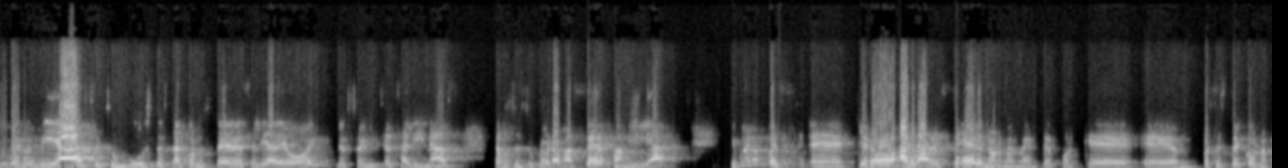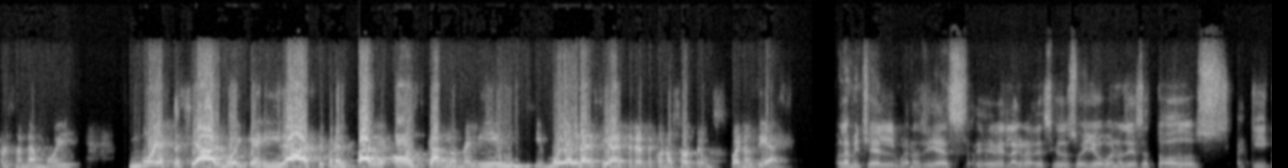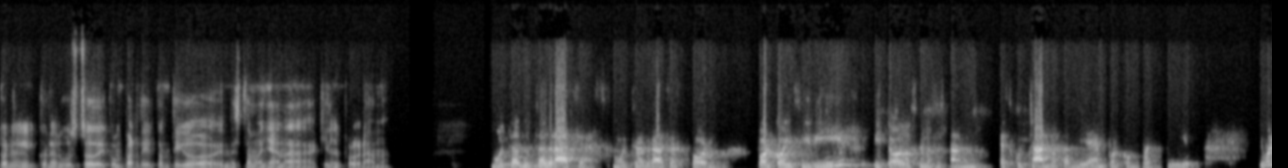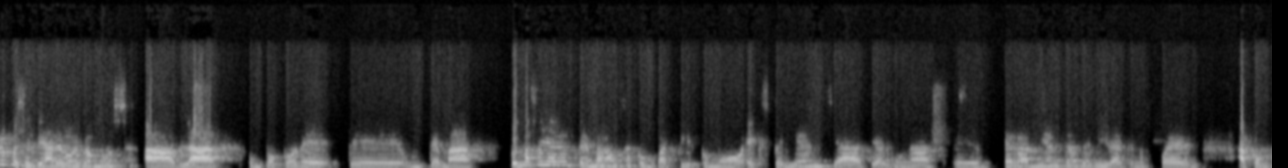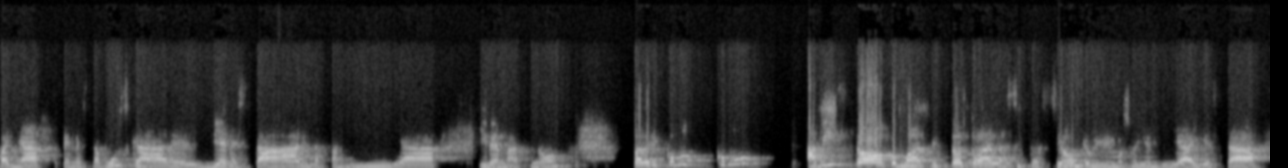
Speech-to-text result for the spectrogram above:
Muy buenos días, es un gusto estar con ustedes el día de hoy. Yo soy Michelle Salinas, estamos en su programa Ser Familia. Y bueno, pues eh, quiero agradecer enormemente porque eh, pues estoy con una persona muy, muy especial, muy querida. Estoy con el padre Oscar Lomelín y muy agradecida de tenerte con nosotros. Buenos días. Hola Michelle, buenos días. Eh, el agradecido soy yo. Buenos días a todos. Aquí con el, con el gusto de compartir contigo en esta mañana aquí en el programa. Muchas, muchas gracias. Muchas gracias por, por coincidir y todos los que nos están escuchando también por compartir. Y bueno, pues el día de hoy vamos a hablar un poco de, de, un tema, pues más allá de un tema, vamos a compartir como experiencias y algunas eh, herramientas de vida que nos pueden acompañar en esta búsqueda del bienestar en la familia y demás, ¿no? Padre, ¿cómo, cómo ha visto, cómo has visto toda la situación que vivimos hoy en día y esta,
